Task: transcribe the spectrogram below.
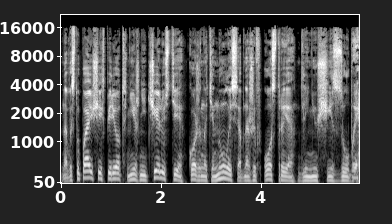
на выступающей вперед нижней челюсти кожа натянулась, обнажив острые, длиннющие зубы.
